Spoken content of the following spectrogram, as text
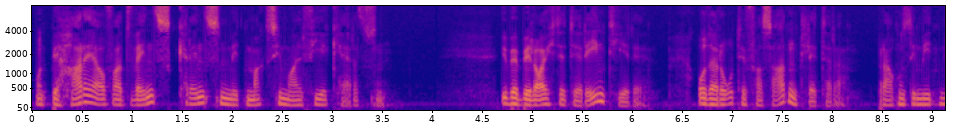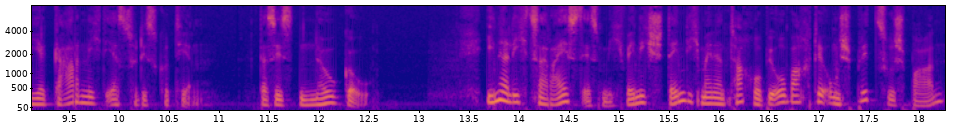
und beharre auf Adventskränzen mit maximal vier Kerzen. Über beleuchtete Rentiere oder rote Fassadenkletterer brauchen Sie mit mir gar nicht erst zu diskutieren. Das ist No-Go. Innerlich zerreißt es mich, wenn ich ständig meinen Tacho beobachte, um Sprit zu sparen,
